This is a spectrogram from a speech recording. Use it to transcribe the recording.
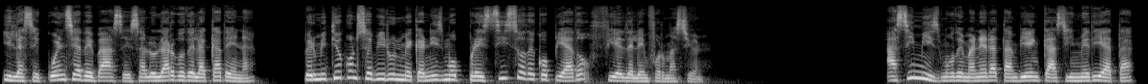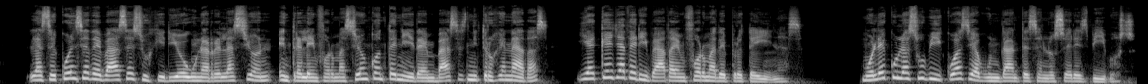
y la secuencia de bases a lo largo de la cadena permitió concebir un mecanismo preciso de copiado fiel de la información. Asimismo, de manera también casi inmediata, la secuencia de bases sugirió una relación entre la información contenida en bases nitrogenadas y aquella derivada en forma de proteínas, moléculas ubicuas y abundantes en los seres vivos.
